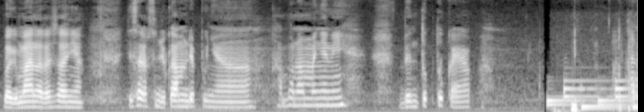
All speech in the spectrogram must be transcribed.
bagaimana rasanya. Jadi saya akan tunjukkan dia punya apa namanya nih bentuk tuh kayak apa. Akan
